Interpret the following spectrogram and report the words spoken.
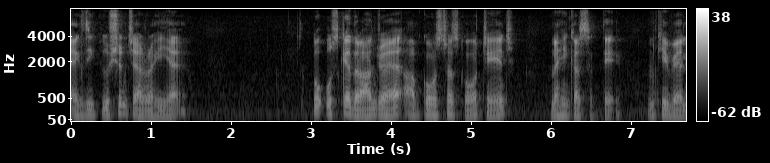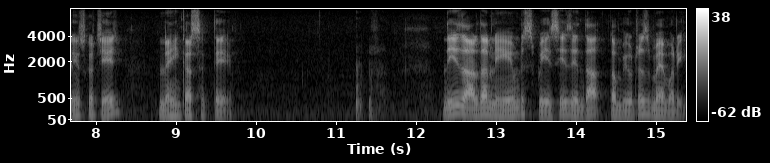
एग्जीक्यूशन चल रही है तो उसके दौरान जो है आप कॉन्स्टेंट्स को चेंज नहीं कर सकते। उनकी वैल्यूज़ को चेंज नहीं कर सकते। These are the named spaces in the computer's memory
